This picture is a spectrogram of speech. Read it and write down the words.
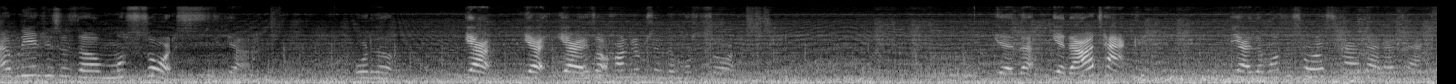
I believe this is the Mosasaurus. Yeah. Or the... Yeah, yeah, yeah, it's 100% the Mosasaurus. Yeah, that, yeah, that attack. Yeah, the Mosasaurus has that attack.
